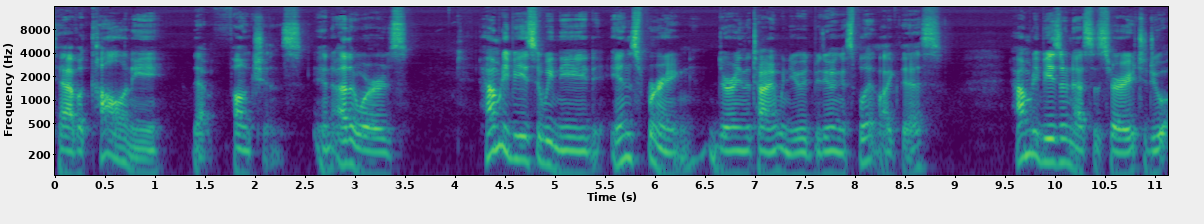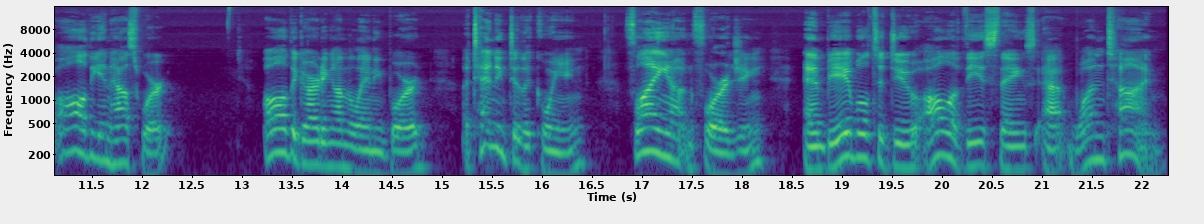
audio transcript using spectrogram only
to have a colony that functions? In other words, how many bees do we need in spring during the time when you would be doing a split like this? How many bees are necessary to do all the in-house work, all the guarding on the landing board, attending to the queen, flying out and foraging, and be able to do all of these things at one time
